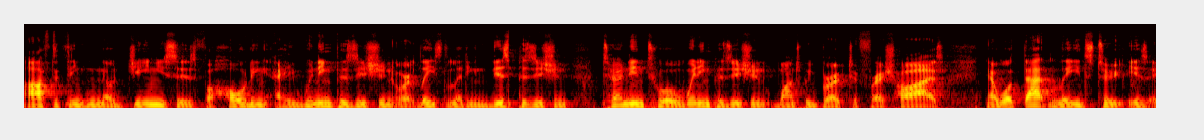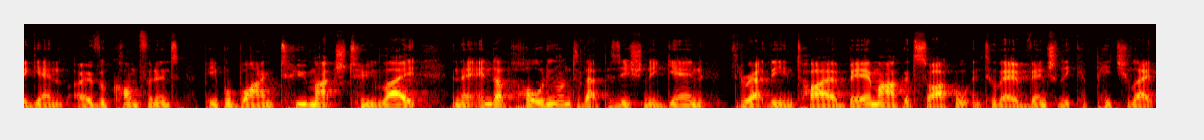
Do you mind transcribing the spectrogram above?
after thinking they were geniuses for holding a winning position or at least letting this position turn into a winning position once we broke to fresh highs. Now, what that leads to is again, overconfidence, people buying too much too late, and they end up holding onto that position again throughout the entire bear market cycle until they eventually capitulate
